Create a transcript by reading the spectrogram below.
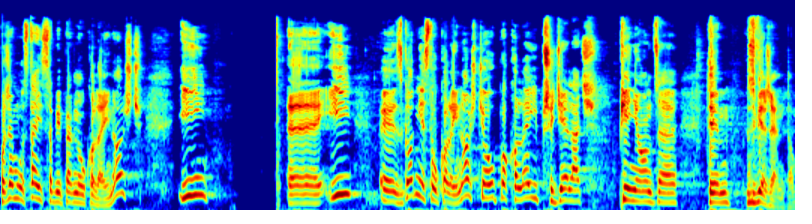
Możemy ustalić sobie pewną kolejność i, e, i e, zgodnie z tą kolejnością po kolei przydzielać pieniądze tym zwierzętom.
